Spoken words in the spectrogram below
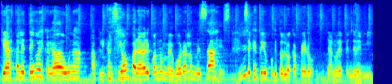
que hasta le tengo descargada una aplicación para ver cuándo me borra los mensajes. Sé que estoy un poquito loca, pero ya no depende de mí.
